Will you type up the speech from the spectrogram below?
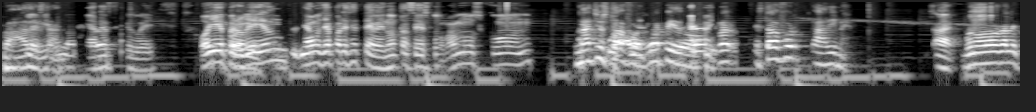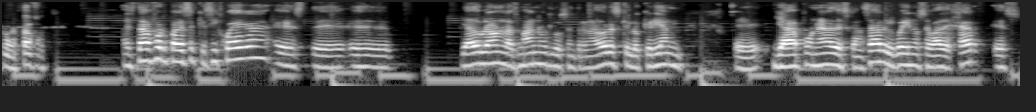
Vale, le vieron está. la cara a ese güey. Oye, pero Oye. ya, digamos, ya parece TV Notas esto. Vamos con. Matthew Stafford, rápido. Stafford, ah, dime. Ah, bueno, no, dale con Stafford. A Stafford parece que sí juega. Este, eh, ya doblaron las manos los entrenadores que lo querían eh, ya poner a descansar. El güey no se va a dejar. Es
